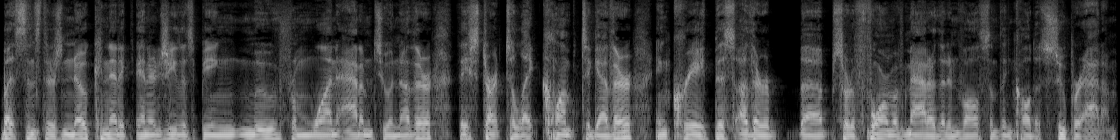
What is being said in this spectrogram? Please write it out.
But since there's no kinetic energy that's being moved from one atom to another, they start to like clump together and create this other uh, sort of form of matter that involves something called a superatom.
